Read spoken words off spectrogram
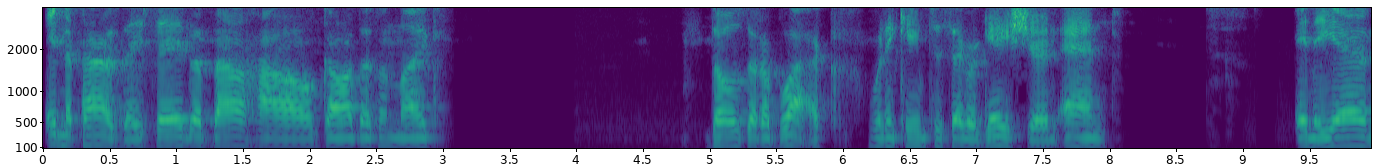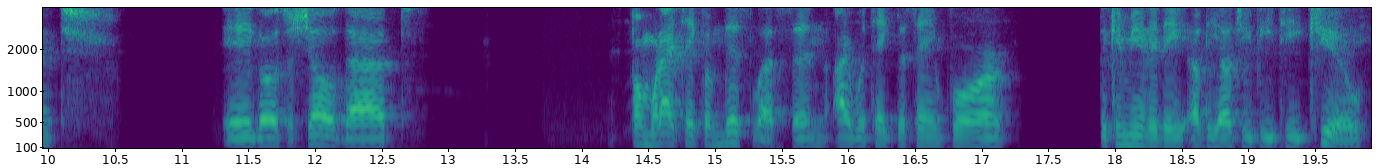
in the past, they said about how God doesn't like those that are black when it came to segregation. And in the end, it goes to show that from what I take from this lesson, I would take the same for the community of the LGBTQ.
